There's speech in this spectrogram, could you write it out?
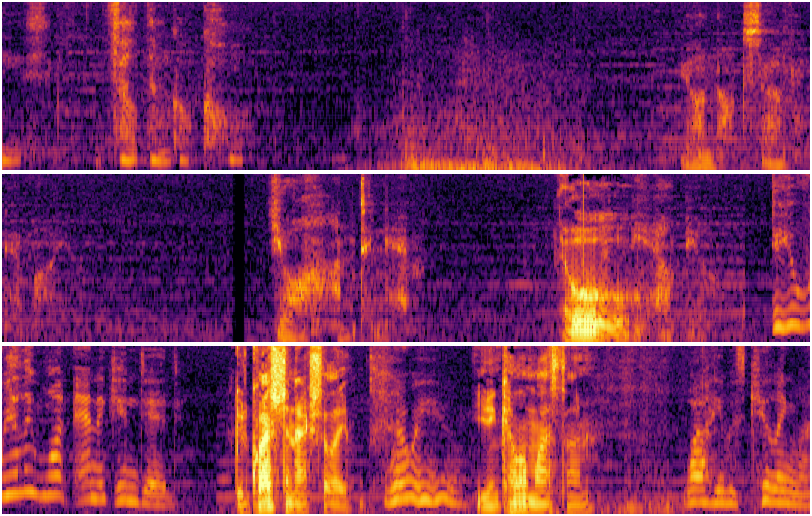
Bodies, felt them go cold. You're not serving him, are you? You're hunting him. Ooh, Let me help you. Do you really want Anakin dead? good question. Actually, Where were you you didn't kill him last time. while he was killing my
